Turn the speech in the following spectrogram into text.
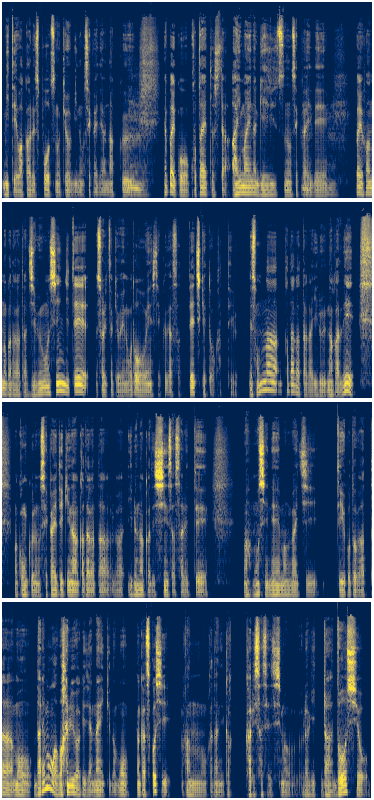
見てわかるスポーツの競技の世界ではなく、うん。やっぱりこう答えとしては曖昧な芸術の世界で、うんぱりファンの方々は自分を信じて反田恭平のことを応援してくださってチケットを買っているでそんな方々がいる中で、まあ、コンクールの世界的な方々がいる中で審査されて、まあ、もしね万が一っていうことがあったらもう誰もが悪いわけじゃないけどもなんか少しファンの方にがっかりさせてしまう裏切ったらどうしようっ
